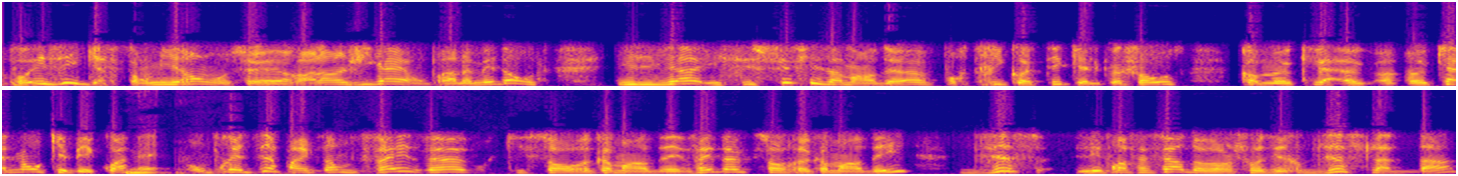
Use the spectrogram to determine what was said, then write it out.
poésie, Gaston Miron, Roland Giguère, on en nommer d'autres. Il y a ici suffisamment d'œuvres pour tricoter quelque chose comme un, canon québécois. On pourrait dire, par exemple, 20 œuvres qui sont recommandées, 20 œuvres qui sont recommandées, 10, les professeurs devront choisir 10 là-dedans,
